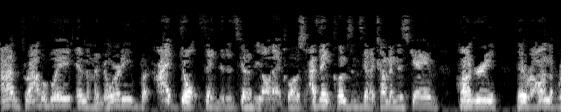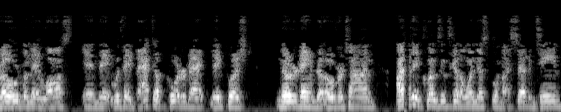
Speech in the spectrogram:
I'm probably in the minority, but I don't think that it's going to be all that close. I think Clemson's going to come in this game hungry. They were on the road when they lost, and they with a backup quarterback, they pushed Notre Dame to overtime. I think Clemson's going to win this one by 17.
